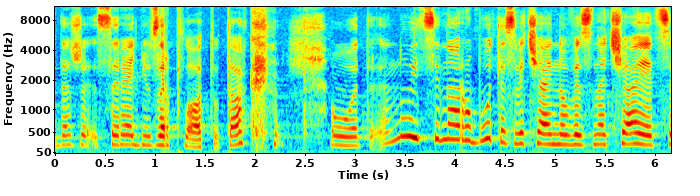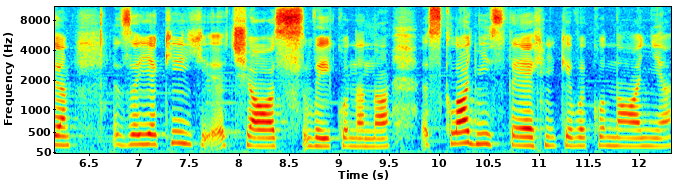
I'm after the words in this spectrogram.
навіть середню зарплату, так? От. Ну і ціна роботи, звичайно, визначається, за який час виконана, складність техніки виконання.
